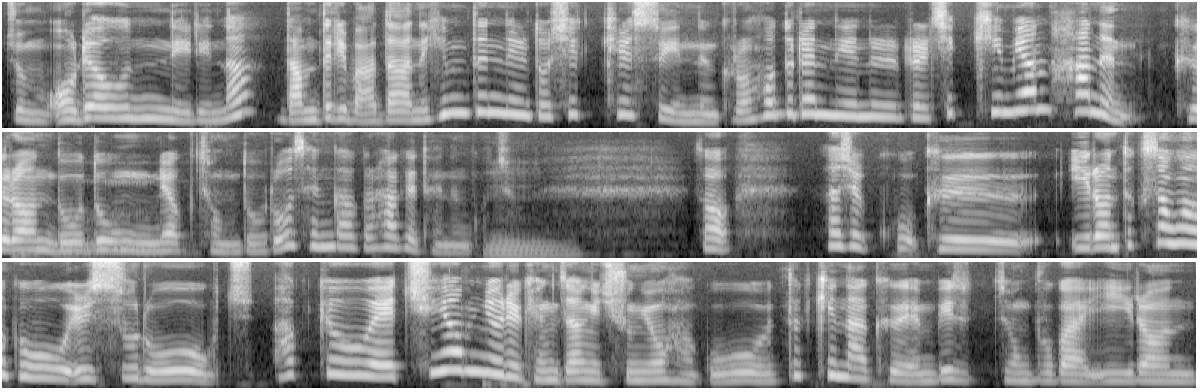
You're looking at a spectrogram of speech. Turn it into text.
좀 어려운 일이나 남들이 마다하는 힘든 일도 시킬 수 있는 그런 허드렛 일을 시키면 하는 그런 노동력 정도로 생각을 하게 되는 거죠. 음. 사실 고- 그 이런 특성화고일수록 취- 학교의 취업률이 굉장히 중요하고 특히나 그 MB 정부가 이런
